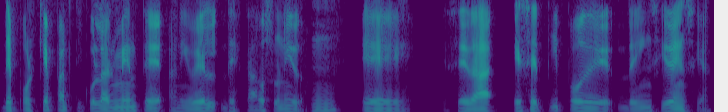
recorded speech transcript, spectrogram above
de por qué particularmente a nivel de Estados Unidos eh, se da ese tipo de, de incidencia.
